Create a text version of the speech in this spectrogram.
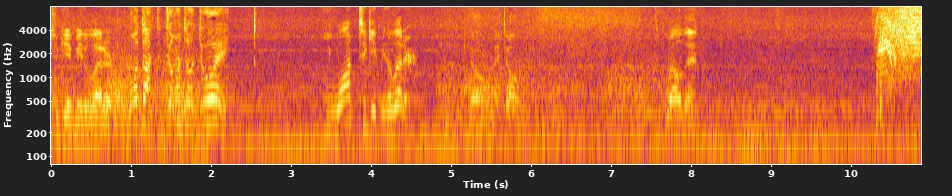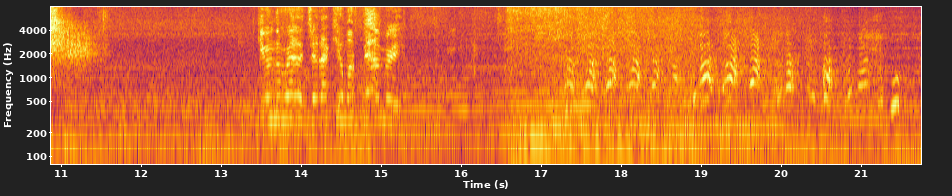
to give me the letter. No, Dr. Jones, don't do it. You want to give me the letter. No, I don't. Well then. Give him the relic, Jedi, kill my family.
